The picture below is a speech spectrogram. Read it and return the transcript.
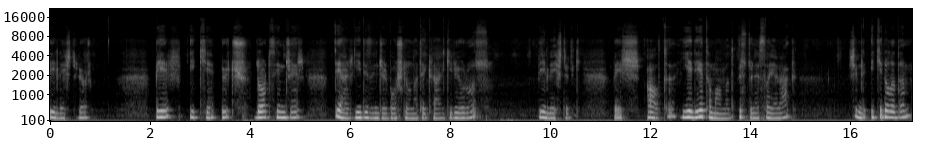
Birleştiriyorum. 1 2 3 4 zincir. Diğer 7 zincir boşluğuna tekrar giriyoruz. Birleştirdik. 5 6 7'ye tamamladım üstüne sayarak. Şimdi 2 doladım.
